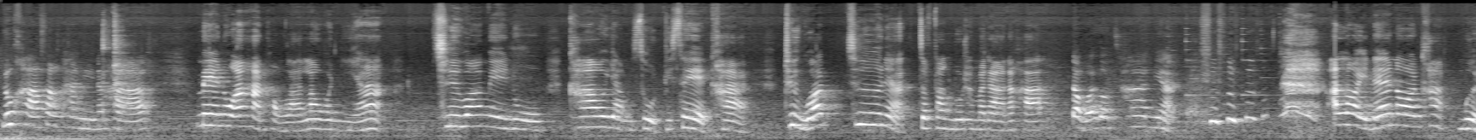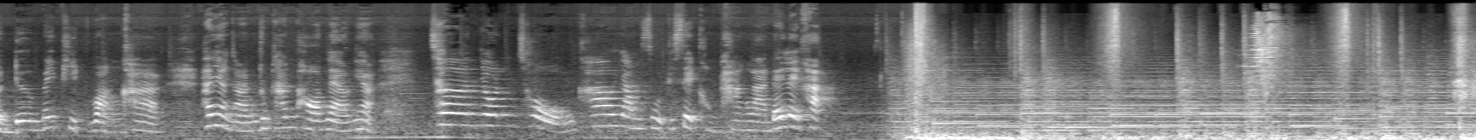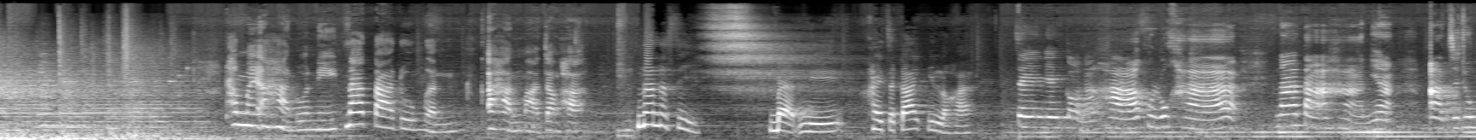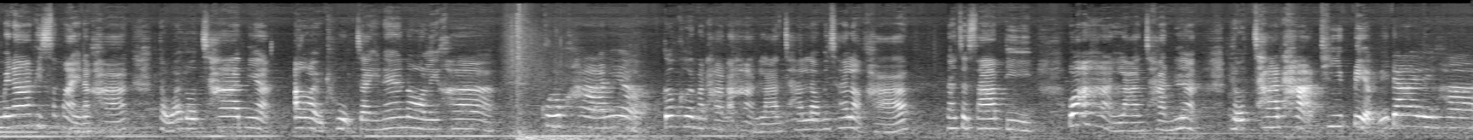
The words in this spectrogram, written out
ลูกค้าฟังทางนี้นะคะ เมนูอาหารของร้านเราวันนี้ชื่อว่าเมนูข้าวยำสูตรพิเศษค่ะ ถึงว่าชื่อเนี่ยจะฟังดูธรรมดานะคะ แต่ว่ารสชาติเนี่ย อร่อยแน่นอนค่ะ เหมือนเดิมไม่ผิดหวังค่ะ ถ้าอย่างนั้นทุกท่านพร้อมแล้วเนี่ย เชิญยนต์โฉมข้าวยำสูตรพิเศษของทางร้านได้เลยค่ะำไมอาหารวันนี้ หน้าตาดูเหมือนอาหารหมาจังคะ นั่นน่ะสิ แบบนี้ใครจะกล้ากินเหรอคะ ใจเย็นๆก่อนนะคะ คุณลูกค้า หน้าตาอาหารเนี่ยอาจจะดูไม่น่าพิสมัยนะคะ แต่ว่ารสชาติเนี่ยอร่อยถูกใจแน่นอนเลยค่ะ คุณลูกค้าเนี่ยก็เคยมาทานอาหารร้านฉันแล้วไม่ใช่เหรอคะน่าจะทราบดี ว่าอาหารร้านฉันเนี่ยรสชาติหาที่เปรียบไม่ได้เลยค่ะ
